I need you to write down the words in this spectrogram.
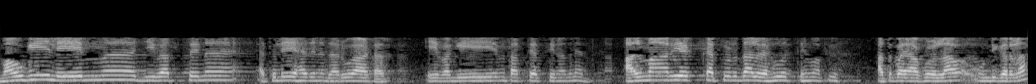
මව්ගේ ලේම්ම ජීවත් වෙන ඇතුලේ හැදෙන දරුවාටත් ඒ වගේම තත්ත්වයක් තියෙනවද නැද්ද? අල්මාරියක් ඇතුළට දාලා වැහුවොත් එහෙම අපි අතපය අකුලලා උන්ඩි කරලා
